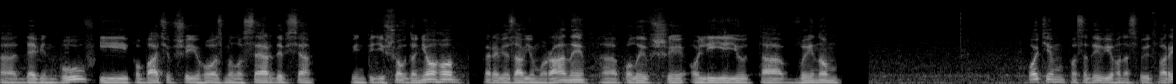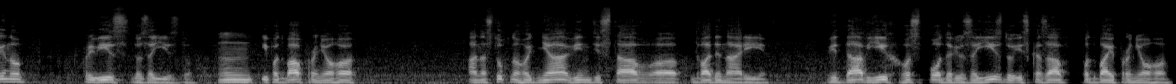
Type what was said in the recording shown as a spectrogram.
е, де він був, і, побачивши його, змилосердився. Він підійшов до нього, перев'язав йому рани, е, поливши олією та вином. Потім посадив його на свою тварину, привіз до заїзду і подбав про нього. А наступного дня він дістав е, два динарії, віддав їх господарю заїзду і сказав: Подбай про нього.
